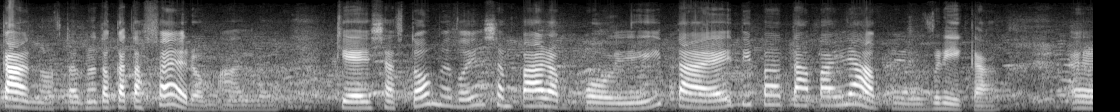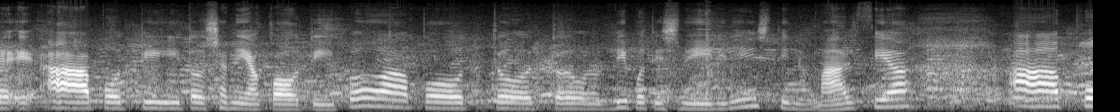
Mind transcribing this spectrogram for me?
κάνω αυτό, να το καταφέρω μάλλον. Και σε αυτό με βοήθησαν πάρα πολύ τα έντυπα τα παλιά που βρήκα. Ε, από το Σαμιακό τύπο, από το, το τύπο της Σμύρνης, την Αμάλθεια, από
